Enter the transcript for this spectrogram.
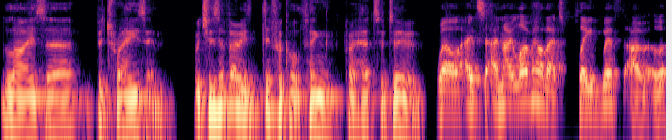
liza betrays him which is a very difficult thing for her to do. Well, it's and I love how that's played with. Uh,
